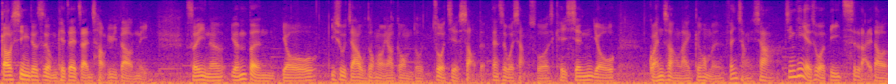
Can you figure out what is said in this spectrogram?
高兴，就是我们可以在展场遇到你。所以呢，原本由艺术家吴东龙要跟我们都做介绍的，但是我想说，可以先由馆长来跟我们分享一下。今天也是我第一次来到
